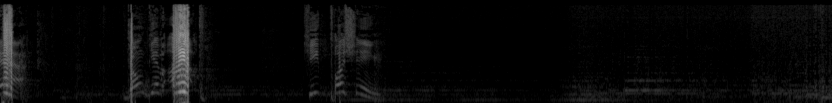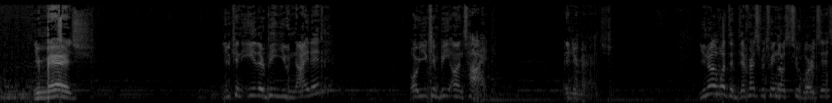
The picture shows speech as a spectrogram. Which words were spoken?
Yeah. Don't give up. Keep pushing. Your marriage, you can either be united or you can be untied in your marriage. You know what the difference between those two words is?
